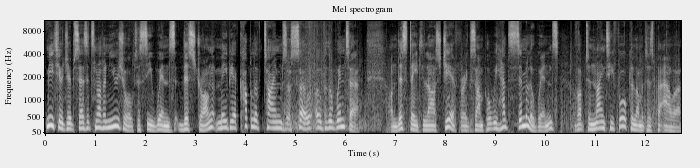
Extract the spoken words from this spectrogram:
MeteoGib says it's not unusual to see winds this strong, maybe a couple of times or so over the winter. On this date last year, for example, we had similar winds of up to 94 kilometers per hour.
